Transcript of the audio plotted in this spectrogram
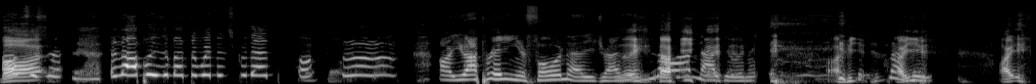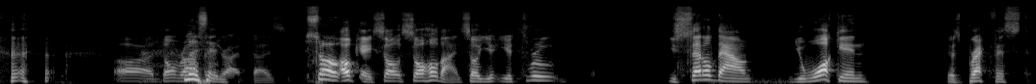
Boy. Officer, Napoli's about to win the Scudetto. Uh, Are you operating your phone while you're driving? Like, no, I'm not doing it. Are you? Are me. you? Are you? uh, don't rob Listen. drive, guys. So Okay, so so hold on. So you you're through. You settle down. You walk in. There's breakfast.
